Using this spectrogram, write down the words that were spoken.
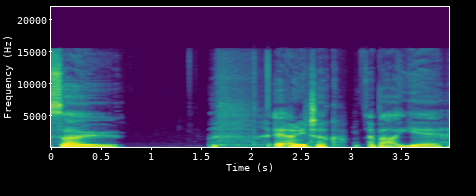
So it only took about a year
